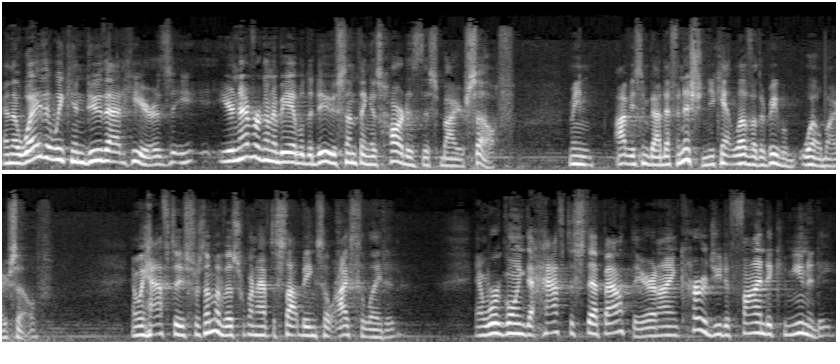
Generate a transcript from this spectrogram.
And the way that we can do that here is you're never going to be able to do something as hard as this by yourself. I mean, obviously, by definition, you can't love other people well by yourself. And we have to, for some of us, we're going to have to stop being so isolated. And we're going to have to step out there. And I encourage you to find a community.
